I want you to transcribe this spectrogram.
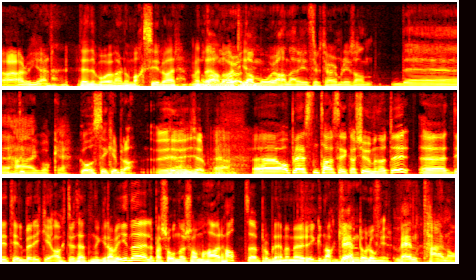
ja, er du gæren. Det, det må jo være noe makskilo her. Men det da, må, da må jo han der instruktøren bli sånn Det her går ikke. Går sikkert bra. Vi vi kjører på. Ja. Uh, opplevelsen tar ca. 20 minutter. Uh, de tilbyr ikke aktiviteten gravide eller personer som har hatt eh, problemer med rygg, nakke, hjerte og lunger. vent her nå.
